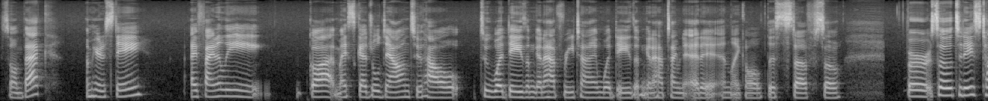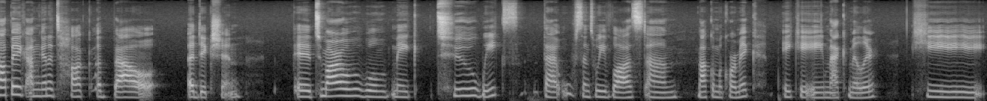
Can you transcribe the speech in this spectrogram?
So I'm back. I'm here to stay. I finally got my schedule down to how to what days I'm gonna have free time, what days I'm gonna have time to edit, and like all this stuff. So for so today's topic, I'm gonna talk about addiction. It, tomorrow will make two weeks that since we've lost um, Malcolm McCormick, aka Mac Miller. He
